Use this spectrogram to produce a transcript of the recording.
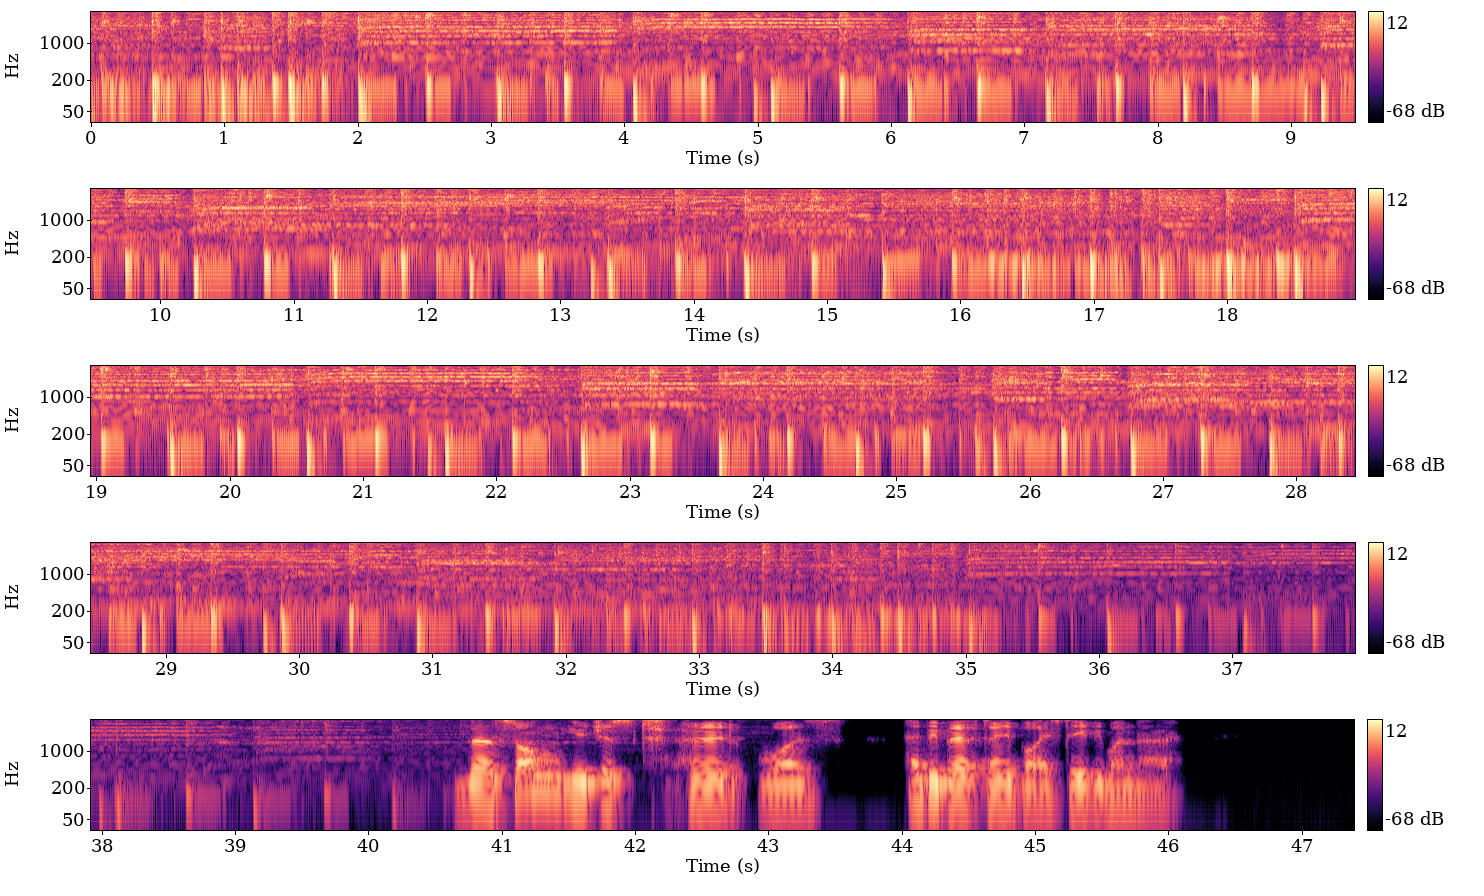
song you just heard was Happy Birthday by Stevie Wonder.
